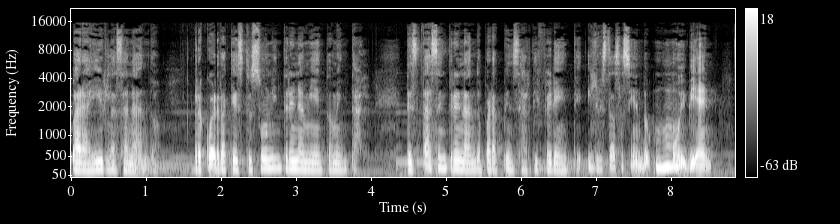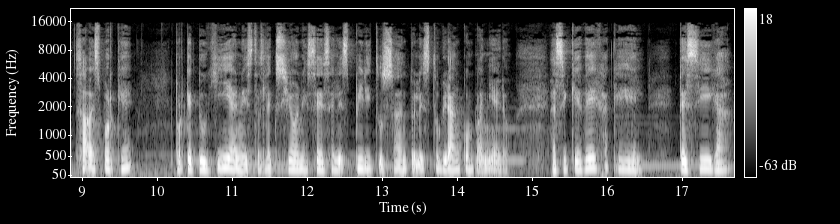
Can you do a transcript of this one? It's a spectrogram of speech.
para irla sanando. Recuerda que esto es un entrenamiento mental. Te estás entrenando para pensar diferente y lo estás haciendo muy bien. ¿Sabes por qué? Porque tu guía en estas lecciones es el Espíritu Santo, Él es tu gran compañero. Así que deja que Él te siga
